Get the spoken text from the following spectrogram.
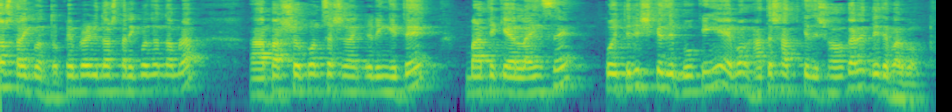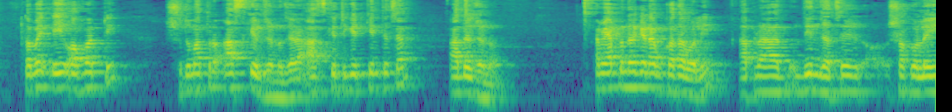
দশ তারিখ পর্যন্ত, ফেব্রুয়ারি দশ তারিখ পর্যন্ত আমরা পাঁচশো পঞ্চাশ রিঙ্গিতে বাতিক এয়ারলাইন্সে পঁয়ত্রিশ কেজি বুকিং এ এবং হাতে সাত কেজি সহকারে দিতে পারব। তবে এই অফারটি শুধুমাত্র আজকের জন্য, যারা আজকে টিকিট কিনতে চান, তাদের জন্য। আমি আপনাদেরকে একটা কথা বলি। আপনারা দিন যাচ্ছে, সকলেই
